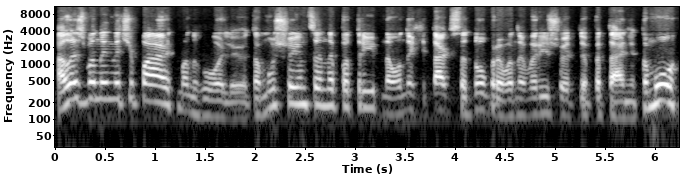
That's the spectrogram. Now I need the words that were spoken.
Але ж вони не чіпають Монголію, тому що їм це не потрібно. У них і так все добре. Вони вирішують питання. Тому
